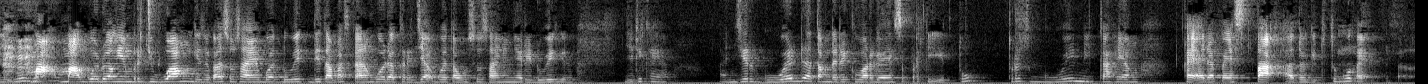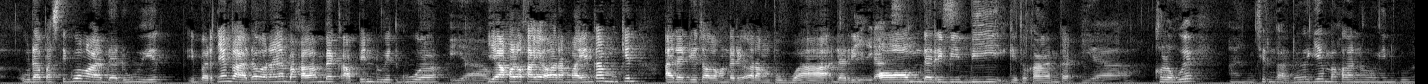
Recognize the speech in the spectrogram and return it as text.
mak mak gue doang yang berjuang gitu kan susahnya buat duit. Ditambah sekarang gue udah kerja gue tahu susahnya nyari duit gitu. Jadi kayak anjir gue datang dari keluarga yang seperti itu terus gue nikah yang kayak ada pesta atau gitu tuh gue kayak udah pasti gue nggak ada duit. Ibaratnya nggak ada orang yang bakalan backupin duit gue. Iya. Ya kalau kayak orang lain kan mungkin ada ditolong dari orang tua dari Iya om sih, dari iya sih. bibi gitu kan kayak iya. kalau gue anjir nggak ada lagi yang bakalan nolongin gue.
